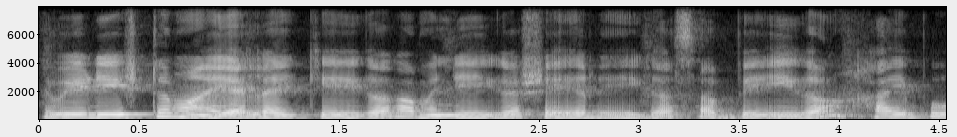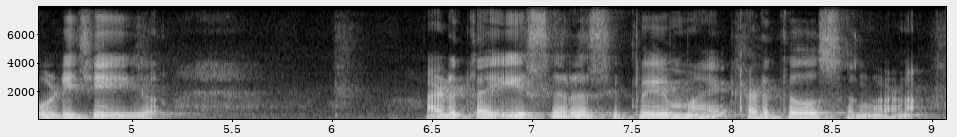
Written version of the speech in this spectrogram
വീഡിയോ ഇഷ്ടമായാൽ ലൈക്ക് ചെയ്യുക കമന്റ് ചെയ്യുക ഷെയർ ചെയ്യുക സബ് ചെയ്യുക ഹൈപ്പ് കൂടി ചെയ്യുക. അടുത്ത ഈസി റെസിപ്പിയുമായി അടുത്ത ദിവസം കാണാം.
